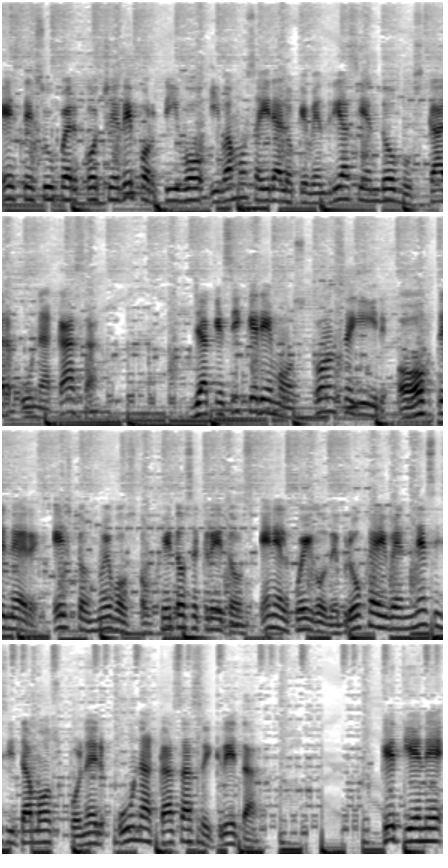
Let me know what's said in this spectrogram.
este super coche deportivo y vamos a ir a lo que vendría siendo buscar una casa. Ya que si queremos conseguir o obtener estos nuevos objetos secretos en el juego de Brookhaven necesitamos poner una casa secreta que tiene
